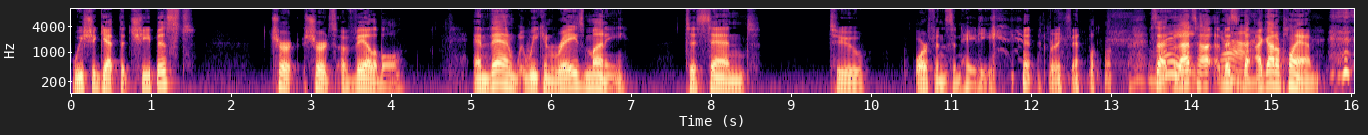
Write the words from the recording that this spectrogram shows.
we should get the cheapest chur- shirts available and then we can raise money to send to orphans in Haiti for example so Right, that's how this yeah. I got a plan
